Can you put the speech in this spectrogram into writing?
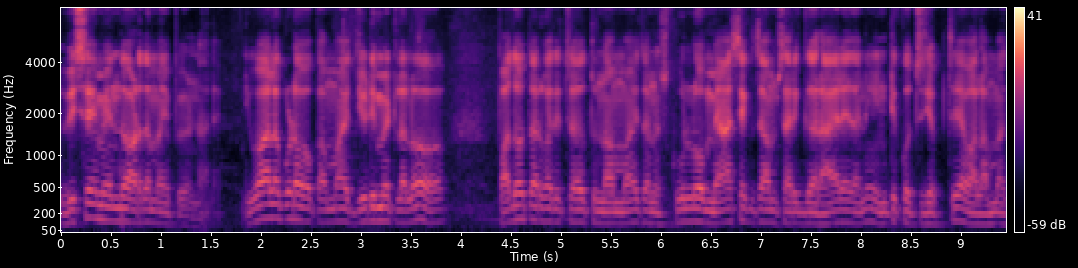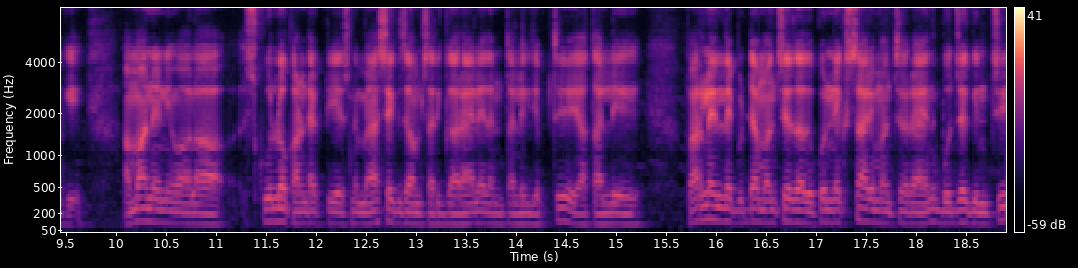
విషయం ఏందో అర్థమైపోయి ఉండాలి. ఇవాళ కూడా ఒక అమ్మాయి జీడిమెట్లలో పదో తరగతి చదువుతున్న అమ్మాయి తను స్కూల్లో మ్యాథ్స్ ఎగ్జామ్ సరిగ్గా రాయలేదని ఇంటికి వచ్చి చెప్తే వాళ్ళ అమ్మకి అమ్మ నేను ఇవాళ స్కూల్లో కండక్ట్ చేసిన మ్యాథ్స్ ఎగ్జామ్ సరిగ్గా రాయలేదని తల్లికి చెప్తే ఆ తల్లి పర్లేదులే బిడ్డ మంచిగా చదువుకొని నెక్స్ట్ సారి మంచిగా రాయని బుజ్జగించి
